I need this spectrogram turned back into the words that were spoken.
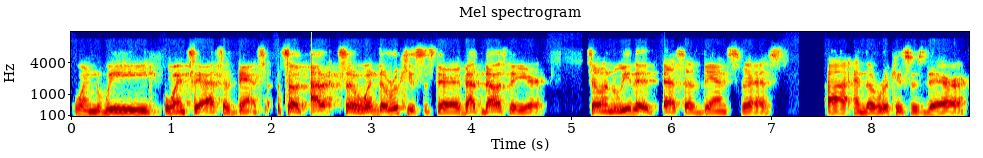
when we went to SF Dance, so so when the rookies was there, that that was the year. So when we did SF Dance Fest, uh, and the rookies was there,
